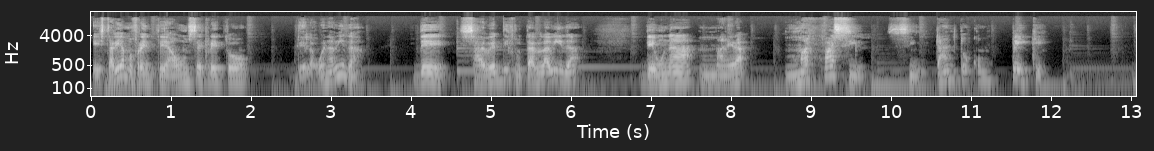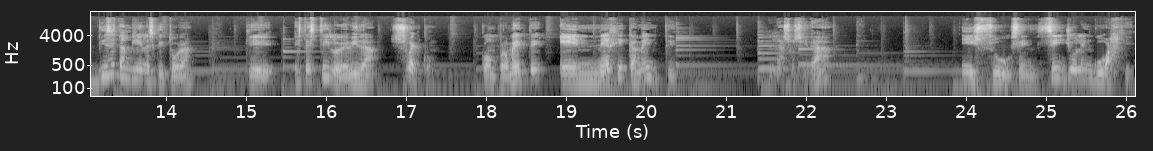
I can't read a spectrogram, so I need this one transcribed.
Estaríamos frente a un secreto de la buena vida, de saber disfrutar la vida de una manera más fácil, sin tanto complique. Dice también la escritora que este estilo de vida sueco compromete enérgicamente la sociedad y su sencillo lenguaje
